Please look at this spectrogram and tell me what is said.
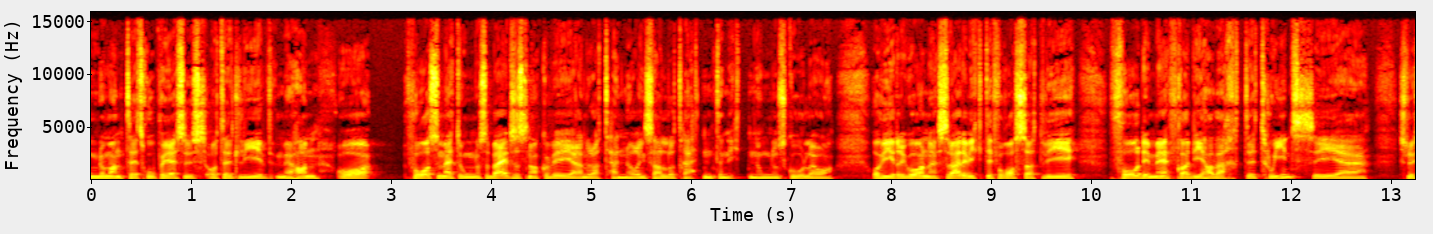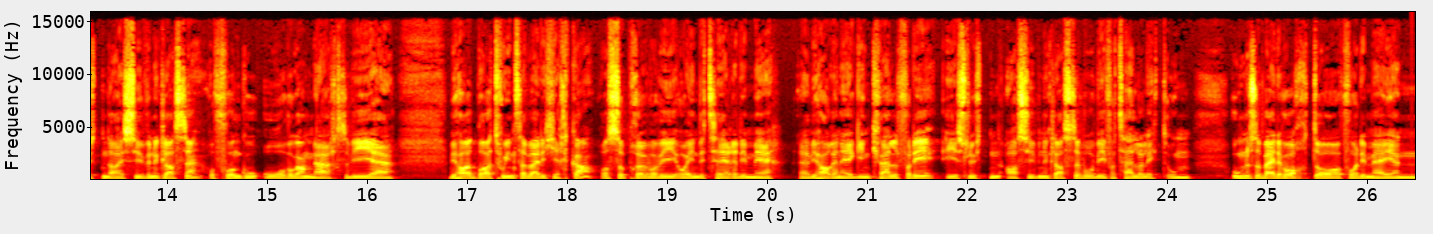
ungdommene til å tro på Jesus og til et liv med han. Og for oss som er et ungdomsarbeid, så snakker vi gjerne da tenåringsalder, 13 til 19, ungdomsskole og, og, videregående. Så da er det viktig for oss at vi får de med fra de har vært eh, tweens i eh, slutten da i 7. klasse, og får en god overgang der. Så vi, eh, vi har et bra tweens-arbeid i kirka, og så prøver vi å invitere de med. Eh, vi har en egen kveld for de i slutten av 7. klasse, hvor vi forteller litt om ungdomsarbeidet vårt, og får de med i en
